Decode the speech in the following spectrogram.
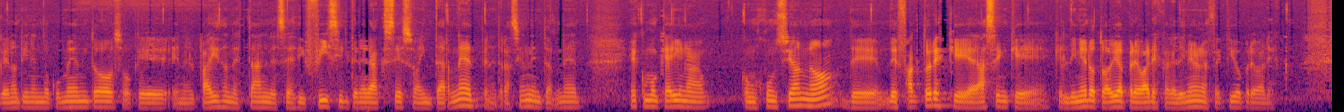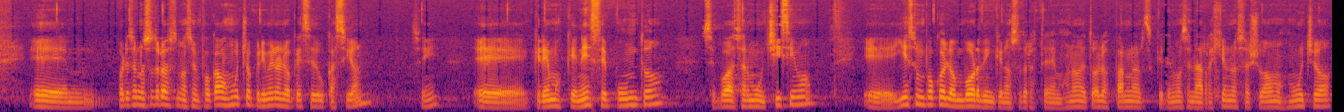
que no tienen documentos o que en el país donde están les es difícil tener acceso a Internet, penetración de Internet. Es como que hay una conjunción ¿no? de, factores que hacen que, el dinero todavía prevalezca, que el dinero en efectivo prevalezca. Eh, por eso nosotros nos enfocamos mucho primero en lo que es educación. ¿sí? Eh, creemos que en ese punto se puede hacer muchísimo. Eh, y es un poco el onboarding que nosotros tenemos, ¿no? de todos los partners que tenemos en la región, nos ayudamos mucho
